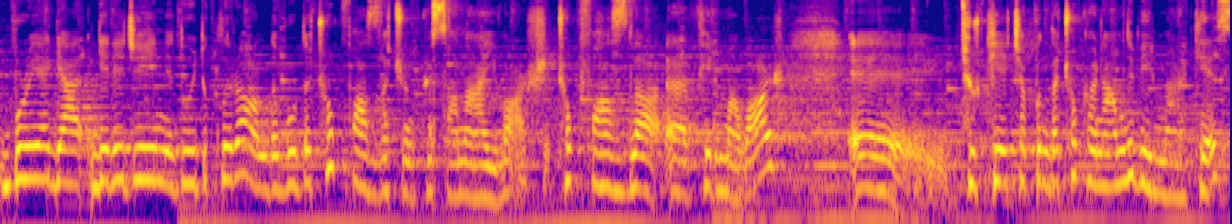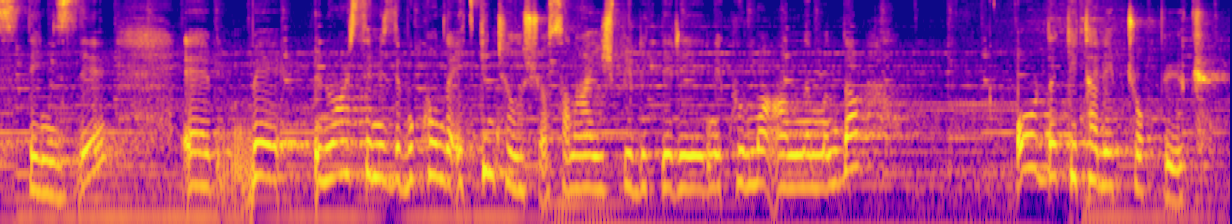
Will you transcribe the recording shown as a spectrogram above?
Buraya gel, geleceğini duydukları anda burada çok fazla çünkü sanayi var. Çok fazla e, firma var. E, Türkiye çapında çok önemli bir merkez Denizli. E, ve üniversitemizde bu konuda etkin çalışıyor. Sanayi işbirliklerini kurma anlamında Oradaki talep çok büyük.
